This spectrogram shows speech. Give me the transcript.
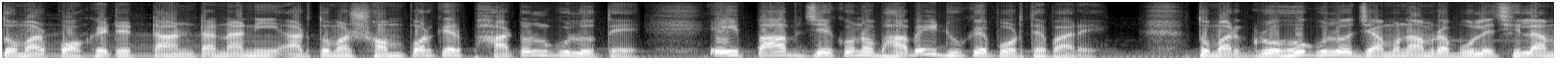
তোমার পকেটের টানটানানি আর তোমার সম্পর্কের ফাটলগুলোতে এই পাপ যে কোনোভাবেই ঢুকে পড়তে পারে। তোমার গ্রহগুলো যেমন আমরা বলেছিলাম,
